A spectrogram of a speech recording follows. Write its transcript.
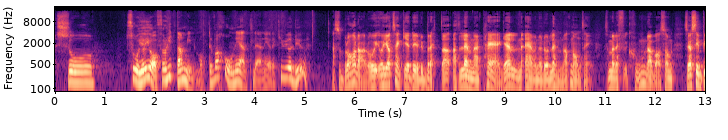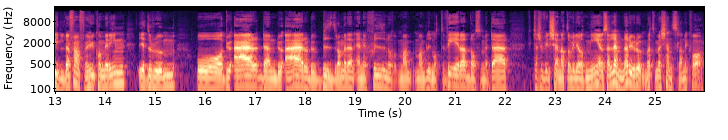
Så, så gör jag för att hitta min motivation egentligen, Erik. Hur gör du? Alltså bra där. Och, och jag tänker det du berättar, att lämna en prägel även när du har lämnat någonting. Som en reflektion där bara. Som, så jag ser bilden framför mig, hur du kommer in i ett rum och du är den du är och du bidrar med den energin och man, man blir motiverad, de som är där kanske vill känna att de vill göra något mer. Och sen lämnar du rummet men känslan är kvar.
